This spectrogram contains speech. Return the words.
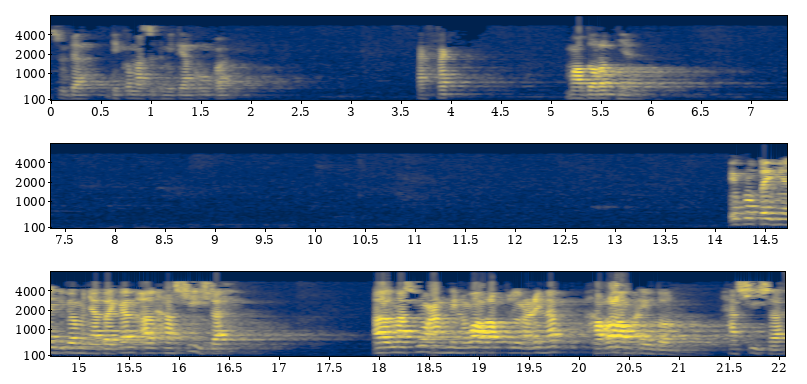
sudah dikemas sedemikian rupa efek madaratnya Ibnu Taimiyah juga menyatakan al-hasishah al-masnu'ah min waraqil 'inab haram aidan. Hasishah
